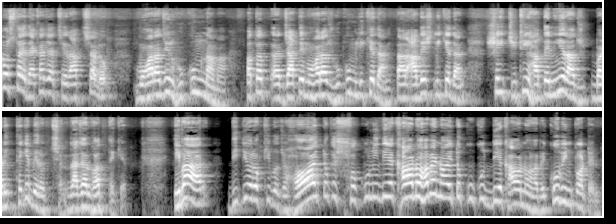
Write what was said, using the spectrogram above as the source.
অবস্থায় দেখা যাচ্ছে রাজশালক মহারাজের হুকুমনামা, অর্থাৎ যাতে মহারাজ হুকুম লিখে দেন, তার আদেশ লিখে দেন, সেই চিঠি হাতে নিয়ে রাজবাড়ির থেকে বেরোচ্ছেন, রাজার ঘর থেকে। এবার দ্বিতীয় রক্ষী বলছে হয় তোকে শকুনি দিয়ে খাওয়ানো হবে নয়তো কুকুর দিয়ে খাওয়ানো হবে। খুব ইম্পর্টেন্ট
